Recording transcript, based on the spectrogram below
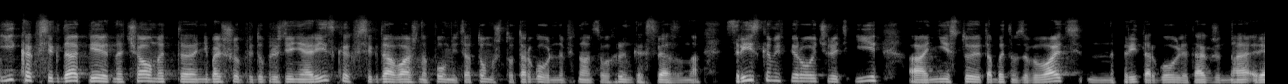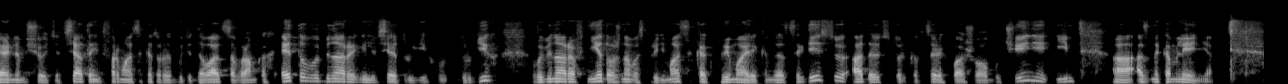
И, как всегда, перед началом это небольшое предупреждение о рисках. Всегда важно помнить о том, что торговля на финансовых рынках связана с рисками в первую очередь, и а, не стоит об этом забывать при торговле также на реальном счете. Вся та информация, которая будет даваться в рамках этого вебинара или всех других, других вебинаров, не должна восприниматься как прямая рекомендация к действию, а дается только в целях вашего обучения и а, ознакомления.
